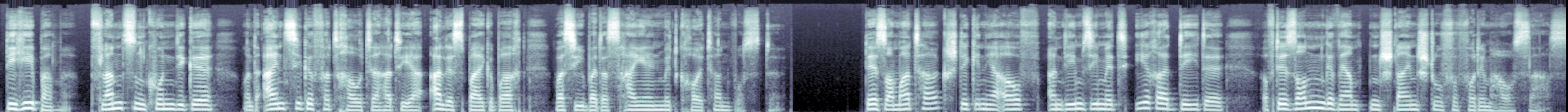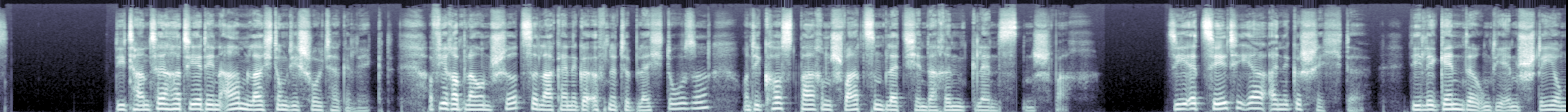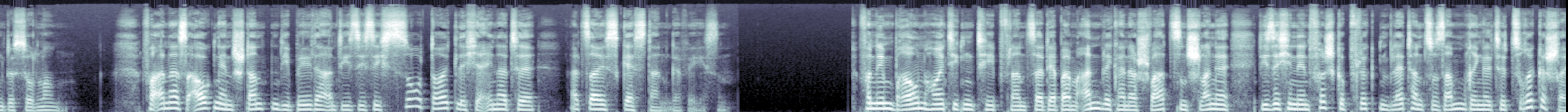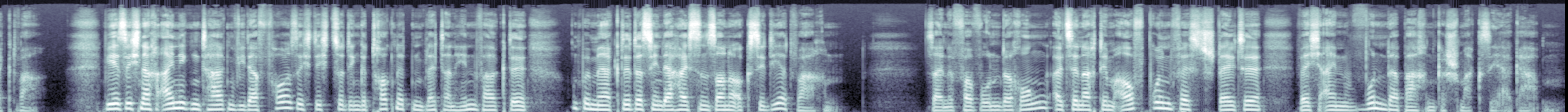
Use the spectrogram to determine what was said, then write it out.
Die Hebamme, pflanzenkundige und einzige Vertraute hatte ihr alles beigebracht, was sie über das Heilen mit Kräutern wusste. Der Sommertag stieg in ihr auf, an dem sie mit ihrer Dede auf der sonnengewärmten Steinstufe vor dem Haus saß. Die Tante hatte ihr den Arm leicht um die Schulter gelegt. Auf ihrer blauen Schürze lag eine geöffnete Blechdose und die kostbaren schwarzen Blättchen darin glänzten schwach. Sie erzählte ihr eine Geschichte, die Legende um die Entstehung des Solon. Vor Annas Augen entstanden die Bilder, an die sie sich so deutlich erinnerte, als sei es gestern gewesen. Von dem braunhäutigen Teepflanzer, der beim Anblick einer schwarzen Schlange, die sich in den frisch gepflückten Blättern zusammenringelte, zurückgeschreckt war. Wie er sich nach einigen Tagen wieder vorsichtig zu den getrockneten Blättern hinwagte und bemerkte, dass sie in der heißen Sonne oxidiert waren. Seine Verwunderung, als er nach dem Aufbrühen feststellte, welch einen wunderbaren Geschmack sie ergaben.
